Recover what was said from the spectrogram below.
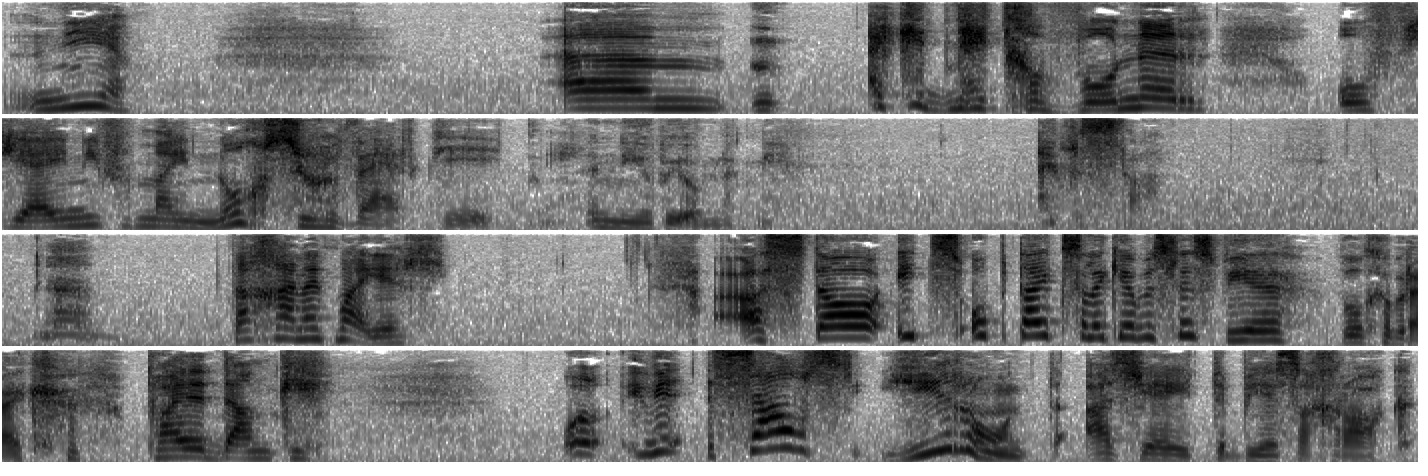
Nee. Ehm um, ek het net gewonder of jy nie vir my nog so werkie het nie. Nee, op die oomblik nie. Ek verstaan. Nou, dan gaan ek maar eers. As daar iets opduik, sal ek jou beslis weer wil gebruik. Baie dankie. Wel, jy weet, selfs hier rond as jy te besig raak.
